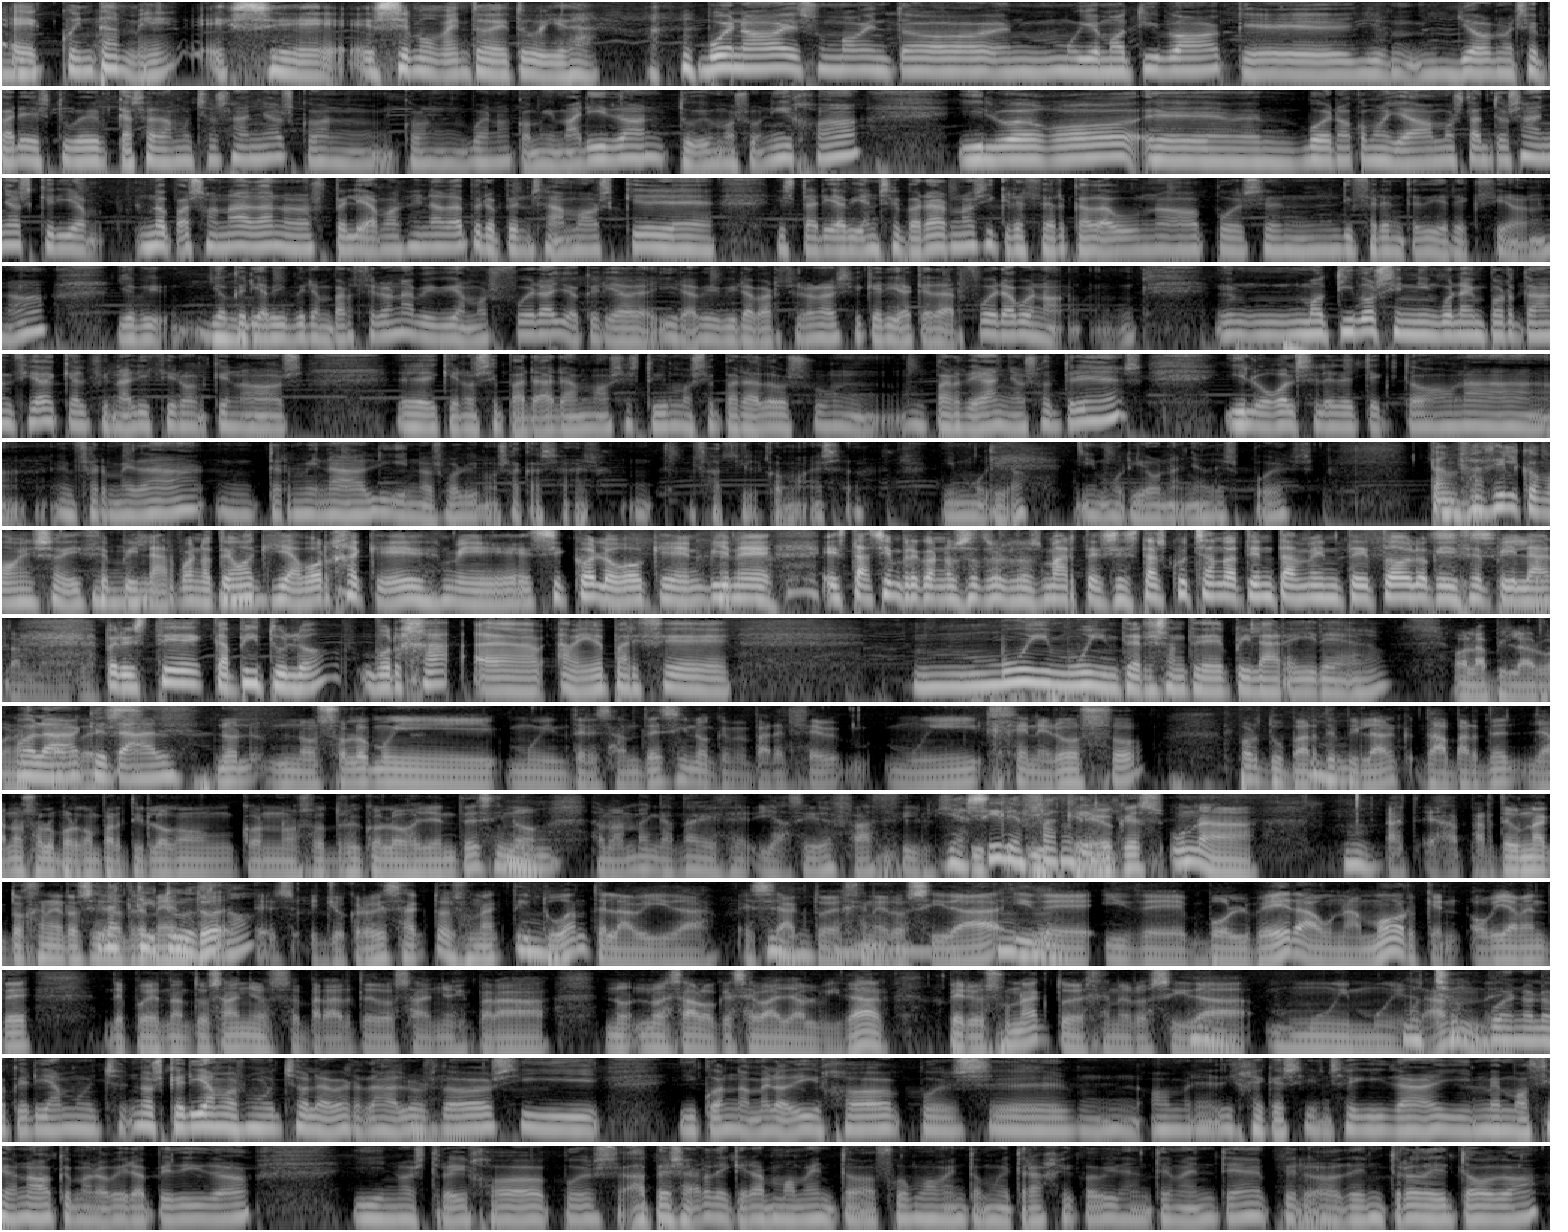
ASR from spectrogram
eh, cuéntame ese, ese momento de tu vida. Bueno, es un momento muy emotivo que yo, yo me separé, estuve casada muchos años con, con, bueno, con mi marido, tuvimos un hijo y luego, eh, bueno, como llevábamos tantos años, quería, no pasó nada, no nos peleamos ni nada, pero pensamos que estaría bien separarnos y crecer cada uno pues en diferente dirección, ¿no? Yo, yo quería vivir en Barcelona, vivíamos fuera, yo quería ir a vivir a Barcelona, si quería quedar fuera, bueno, mm, motivos sin ninguna importancia que al final hicieron que nos, eh, que nos separáramos. Estuvimos separados un, un par de años o tres y luego él se le detectó una enfermedad terminal y nos volvimos a casar. Tan fácil como eso. Y murió. Y murió un año después. Tan fácil como eso, dice Mm. Pilar. Bueno, tengo aquí a Borja, que es mi psicólogo, que viene, está siempre con nosotros los martes, está escuchando atentamente todo lo que dice Pilar. Pero este capítulo, Borja, eh, a mí me parece muy, muy interesante de Pilar Eire. ¿eh? Hola Pilar, buenas Hola, tardes. ¿qué tal? No, no, no solo muy, muy interesante, sino que me parece muy generoso por tu parte, Ujú. Pilar. Aparte, ya no solo por compartirlo con, con nosotros y con los oyentes, sino Ujú. además me encanta que dices, y así de fácil. Y así de fácil. creo que es una aparte de un acto de generosidad actitud, tremendo, ¿no? es- yo creo que exacto, es una actitud ante la vida, ese acto de generosidad y, de, y de volver a un amor, que obviamente después de tantos años, separarte dos años y para no, no es algo que se vaya a olvidar, pero es un acto de generosidad muy, muy Mucho. grande. Bueno, lo quería mucho. Nos queríamos mucho, la verdad, los dos. Y, y cuando me lo dijo, pues, eh, hombre, dije que sí enseguida y me emocionó que me lo hubiera pedido. Y nuestro hijo, pues, a pesar de que era un momento, fue un momento muy trágico, evidentemente, pero dentro de todo,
